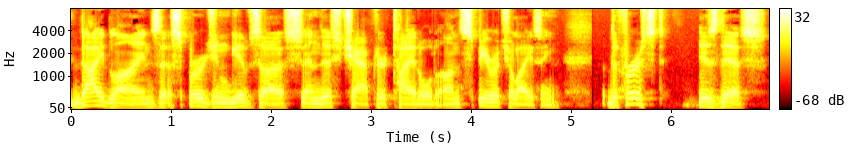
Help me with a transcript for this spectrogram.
guidelines that Spurgeon gives us in this chapter titled On Spiritualizing. The first is this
